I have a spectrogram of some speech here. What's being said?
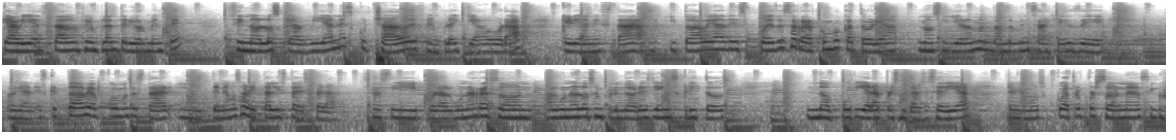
que había estado en FEMPLA anteriormente, sino los que habían escuchado de FEMPLA y que ahora querían estar. Y todavía después de cerrar convocatoria nos siguieron mandando mensajes de, oigan, es que todavía podemos estar y tenemos ahorita lista de espera. O sea, si por alguna razón alguno de los emprendedores ya inscritos no pudiera presentarse ese día, tenemos cuatro personas, cinco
